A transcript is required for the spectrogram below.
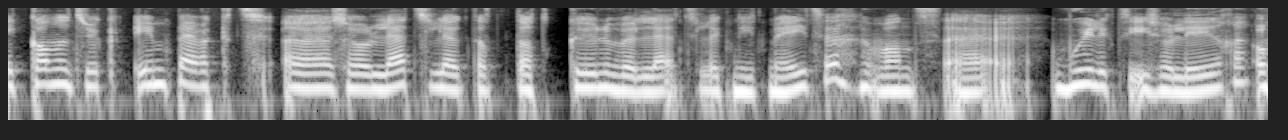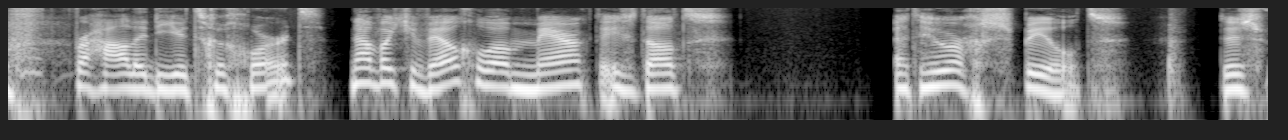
ik kan natuurlijk impact uh, zo letterlijk, dat, dat kunnen we letterlijk niet meten, want uh, moeilijk te isoleren. Of verhalen die je terug hoort. Nou, wat je wel gewoon merkt, is dat het heel erg speelt. Dus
